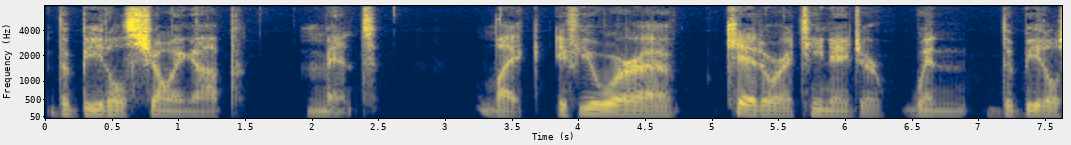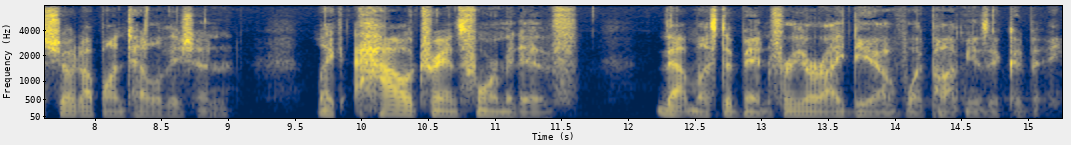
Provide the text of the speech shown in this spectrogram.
the Beatles showing up meant. Like, if you were a kid or a teenager when the Beatles showed up on television, like how transformative that must have been for your idea of what pop music could be.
